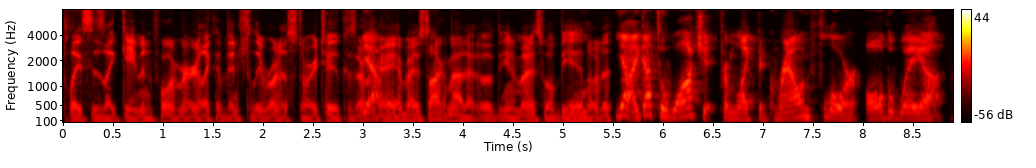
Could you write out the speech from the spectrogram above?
places like Game Informer like eventually run a story too, because they're Yeah. like, hey, everybody's talking about it. Well, you know, might as well be in on it. Yeah, I got to watch it from like the ground floor all the way up.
